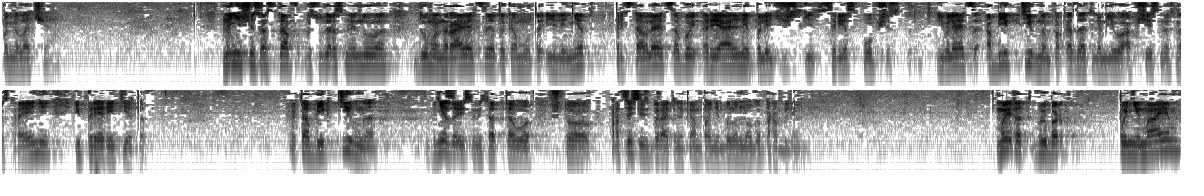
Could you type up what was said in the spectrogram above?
по мелочам. Нынешний состав Государственной Думы, нравится это кому-то или нет, представляет собой реальный политический срез общества, является объективным показателем его общественных настроений и приоритетов. Это объективно, вне зависимости от того, что в процессе избирательной кампании было много проблем. Мы этот выбор понимаем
